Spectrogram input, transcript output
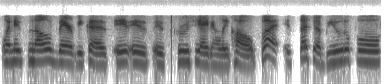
when it snows there because it is excruciatingly cold. But it's such a beautiful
